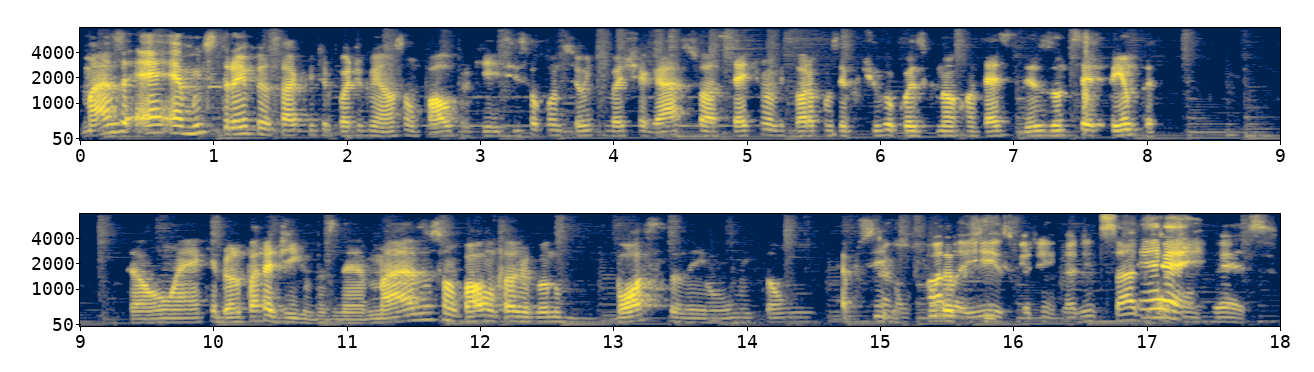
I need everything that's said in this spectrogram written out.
Mas é, é muito estranho pensar que o Inter pode ganhar o São Paulo, porque se isso acontecer, o Inter vai chegar à sua sétima vitória consecutiva, coisa que não acontece desde os anos 70. Então é quebrando paradigmas, né? Mas o São Paulo não tá jogando bosta nenhuma, então é possível. não fala é possível. isso, que a gente, a gente sabe o É. que acontece.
